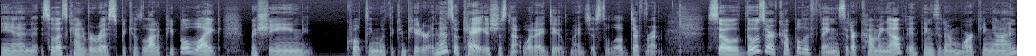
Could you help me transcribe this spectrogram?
And so that's kind of a risk because a lot of people like machine quilting with the computer, and that's okay. It's just not what I do. Mine's just a little different. So, those are a couple of things that are coming up and things that I'm working on.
